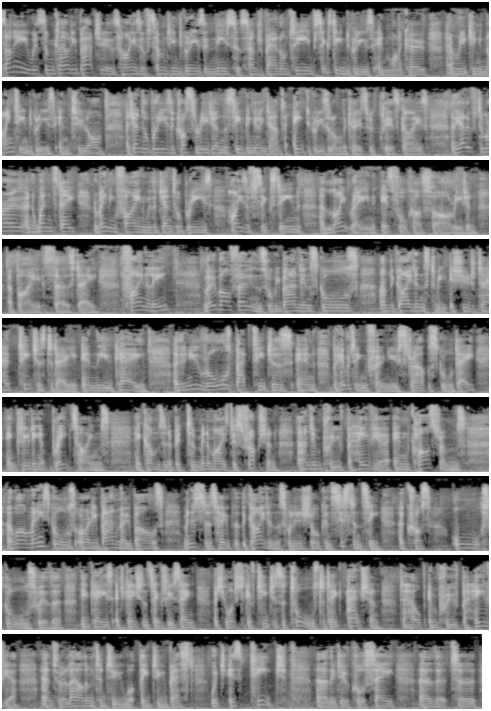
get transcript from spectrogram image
Sunny with some cloudy patches. Highs of 17 degrees in Nice, at Saint Tropez and Antibes, 16 degrees in Monaco, and reaching 19 degrees in Toulon. A gentle breeze across the region. This evening going down to 8 degrees along the coast with clear skies. And the outlook for tomorrow and Wednesday remaining fine with a gentle breeze. Highs of 16. A light rain is forecast for our region by Thursday. Finally, mobile phones will be banned in schools under guidance to be issued to head teachers today in the UK. Uh, the new rules back teachers in prohibiting phone use throughout the school day, including at break times. It comes in a bid to minimise disruption and improve behaviour in classrooms. Uh, while many schools already ban mobiles, ministers hope that the guidance will ensure consistency across all schools, with uh, the UK's Education Secretary saying uh, she wanted to give teachers the tools to take action to help improve behaviour and to allow them to do what they do best, which is teach. Uh, they do, of course, say uh, that.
